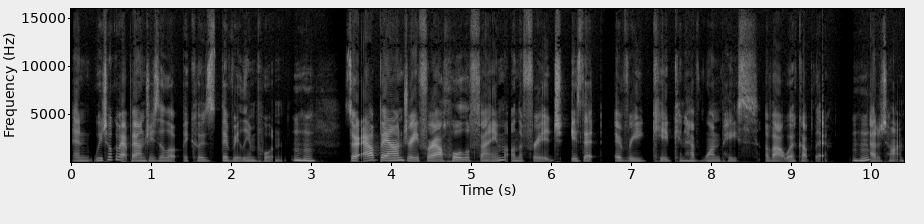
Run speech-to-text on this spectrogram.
And we talk about boundaries a lot because they're really important. So, our boundary for our Hall of Fame on the fridge is that every kid can have one piece of artwork up there at a time.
